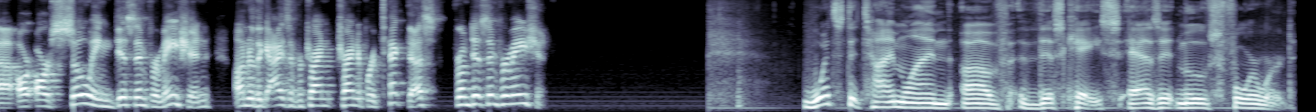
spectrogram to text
uh, are, are sowing disinformation under the guise of trying, trying to protect us from disinformation. What's the timeline of this case as it moves forward?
